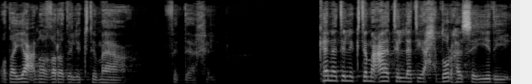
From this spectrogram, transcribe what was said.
وضيعنا غرض الاجتماع في الداخل. كانت الاجتماعات التي يحضرها سيدي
